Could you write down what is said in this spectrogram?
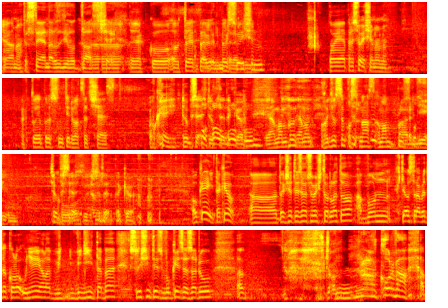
Jo, no. Přesně je na rozdíl od vás všech. Uh, jako, a to je per, persuasion, To je persuasion, ano. tak to je prosím tě 26. OK, dobře, dobře, tak jo. Já mám, já mám, hodil jsem 18 a mám plus Pardi. 8. Dobře, dobře, tak jo. OK, tak jo. Uh, takže ty zavřeš tohleto a on chtěl strávit to kolo u něj, ale vid- vidí tebe, slyší ty zvuky ze zadu No, kurva! A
